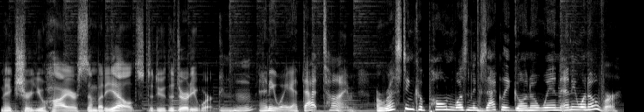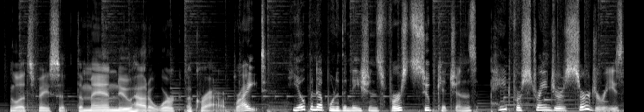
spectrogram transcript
make sure you hire somebody else to do the dirty work. Mm-hmm. Anyway, at that time, arresting Capone wasn't exactly going to win anyone over. Let's face it, the man knew how to work a crowd. Right. He opened up one of the nation's first soup kitchens, paid for strangers' surgeries,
